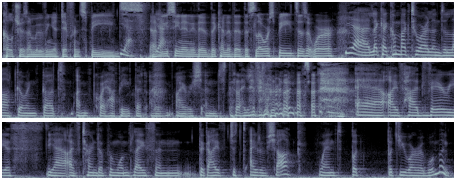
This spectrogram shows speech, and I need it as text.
cultures are moving at different speeds. Yes. Have yeah. you seen any of the, the kind of the, the, slower speeds, as it were? Yeah, like I come back to Ireland a lot, going, God, I'm quite happy that I'm Irish and that I live in Ireland. uh, I've had various. Yeah, I've turned up in one place and the guys just out of shock went, but but you are a woman.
